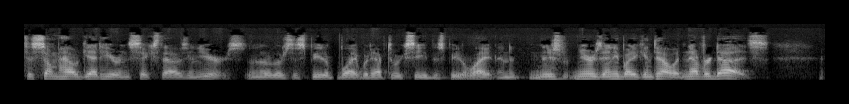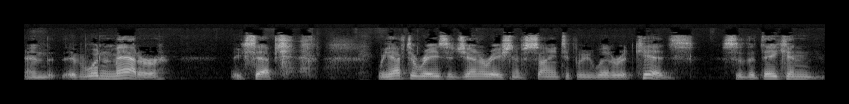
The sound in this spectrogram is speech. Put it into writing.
to somehow get here in 6,000 years? In other words, the speed of light would have to exceed the speed of light. And as near as anybody can tell, it never does. And it wouldn't matter, except we have to raise a generation of scientifically literate kids so that they can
